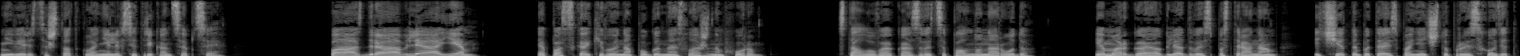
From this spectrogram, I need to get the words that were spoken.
Не верится, что отклонили все три концепции. «Поздравляем!» Я подскакиваю, напуганная слаженным хором. В столовой, оказывается, полно народу. Я моргаю, оглядываясь по сторонам и тщетно пытаясь понять, что происходит,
